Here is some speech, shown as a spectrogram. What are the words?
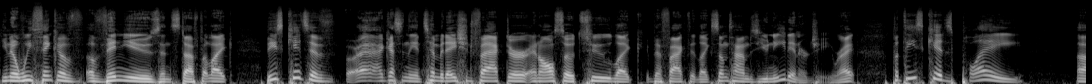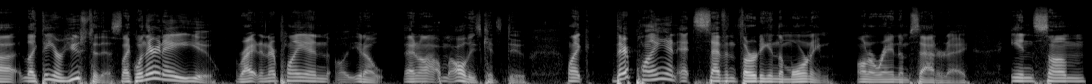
you know, we think of, of venues and stuff, but like these kids have I guess in the intimidation factor and also too like the fact that like sometimes you need energy, right? But these kids play uh, like they are used to this. Like when they're in AAU, right, and they're playing, uh, you know, and all, all these kids do. Like they're playing at 7:30 in the morning on a random Saturday in some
